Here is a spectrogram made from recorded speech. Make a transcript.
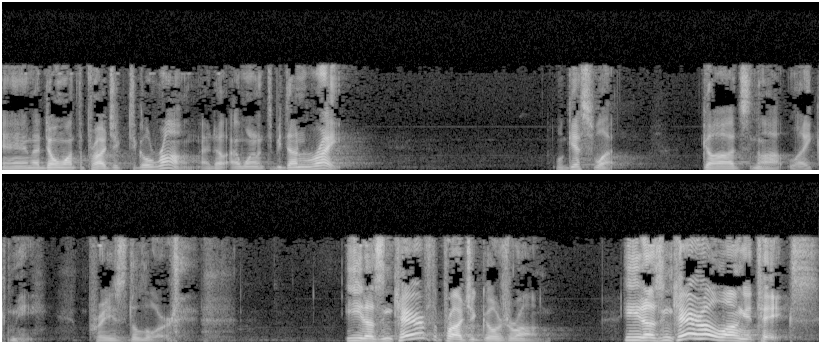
and I don't want the project to go wrong. I, don't, I want it to be done right. Well, guess what? God's not like me. Praise the Lord. He doesn't care if the project goes wrong. He doesn't care how long it takes.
